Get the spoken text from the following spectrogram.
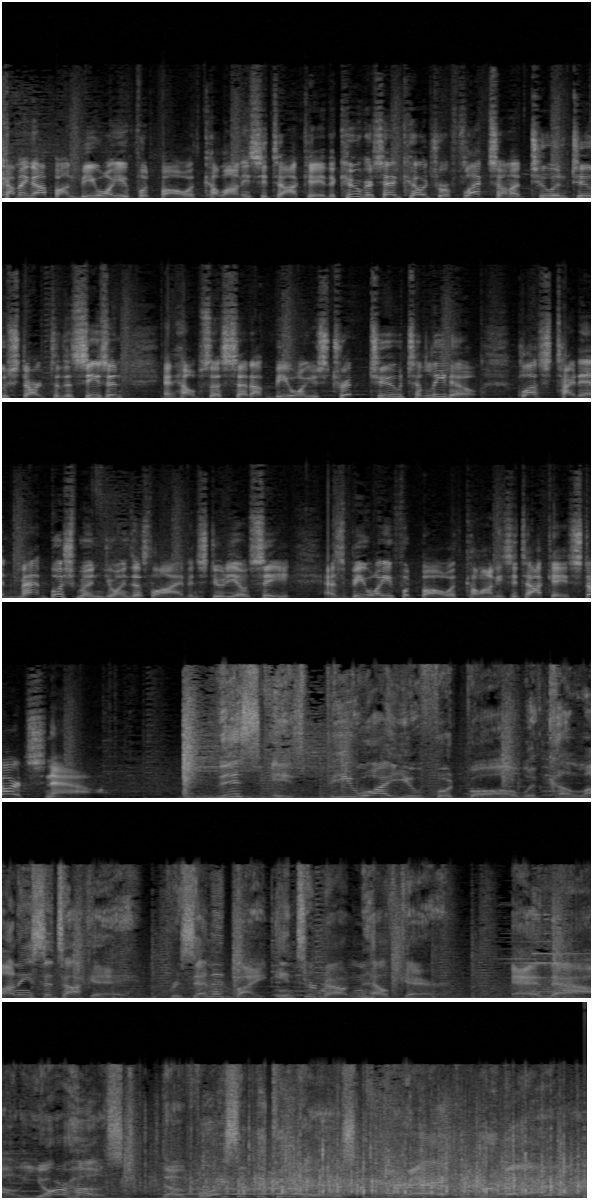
Coming up on BYU football with Kalani Sitake, the Cougars head coach reflects on a 2 and 2 start to the season and helps us set up BYU's trip to Toledo. Plus, tight end Matt Bushman joins us live in Studio C as BYU football with Kalani Sitake starts now. This is BYU football with Kalani Sitake, presented by Intermountain Healthcare. And now, your host, the voice of the Cougars, Greg Wrubell.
